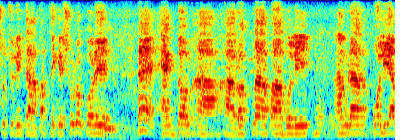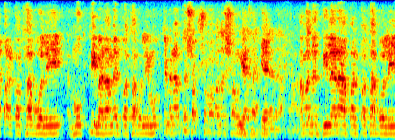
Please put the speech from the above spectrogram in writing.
সুচরিতা আপা থেকে শুরু করে হ্যাঁ একদম রত্না আপা বলি আমরা পলি আপার কথা বলি মুক্তি ম্যাডামের কথা বলি। মুক্তি ম্যাডাম তো সবসময় আমাদের সঙ্গে থাকে। আমাদের দিলারা আপার কথা বলি।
